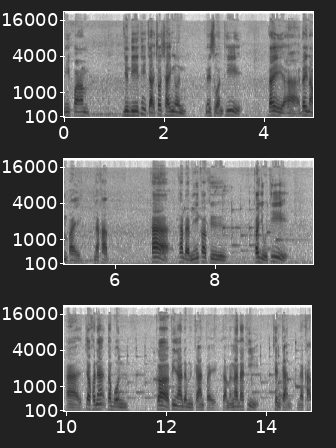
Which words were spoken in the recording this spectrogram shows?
มีความ ยินดีที่จะชดใช้เงินในส่วนที่ได้ได้นำไปนะครับ ถ้าถ้าแบบนี้ก็คือก็อยู่ที่เจ้าคณะตำบลก็พิจารณาดำเนินการไปตามอำนาจหน้าที่เช่นกันนะครับ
